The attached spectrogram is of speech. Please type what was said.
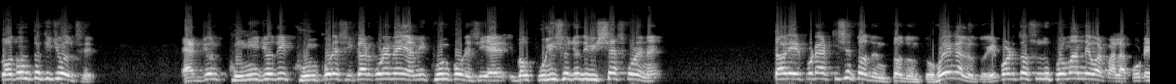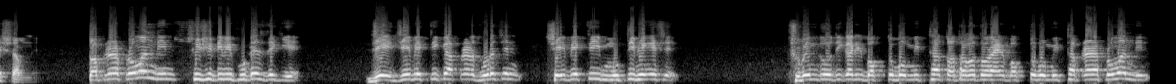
তদন্ত কি চলছে? একজন খুনি যদি খুন করে স্বীকার করে নেয়, আমি খুন করেছি এবং পুলিশও যদি বিশ্বাস করে নেয়, তাহলে এরপরে আর কিসের তদন্ত তদন্ত? হয়ে গেল তো। এরপরে তো শুধু প্রমাণ দেওয়ার পালা কোর্টের সামনে। তো আপনারা প্রমাণ দিন, সিসিটিভি ফুটেজ দেখিয়ে, যে যে ব্যক্তিকে আপনারা ধরেছেন, সেই ব্যক্তি মূর্তি ভেঙেছে। শুভেন্দু অধিকারীর বক্তব্য মিথ্যা, তথাগত রায়ের বক্তব্য মিথ্যা, আপনারা প্রমাণ দিন।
